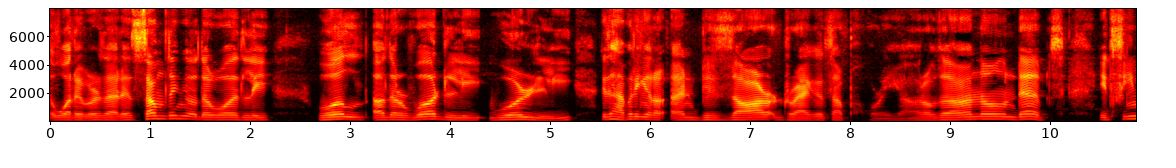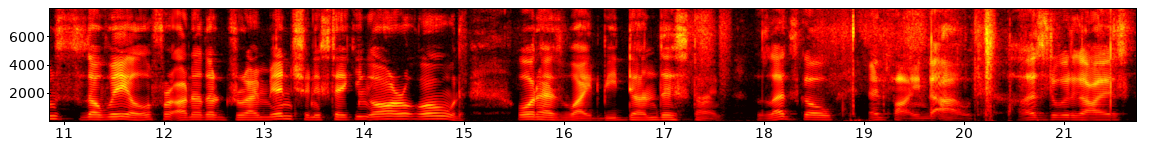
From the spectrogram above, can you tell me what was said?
whatever that is, something otherworldly world otherworldly worldly is happening and bizarre dragons are pouring out of the unknown depths. It seems the veil for another dimension is taking our own. What has Whitbee done this time? Let's go and find out. Let's do it guys.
